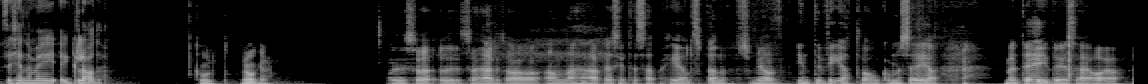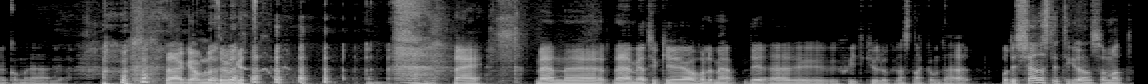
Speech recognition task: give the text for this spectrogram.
Så jag känner mig glad. Coolt. Roger? Det är så, så härligt att ha Anna här, för jag sitter så här på helspänn eftersom jag inte vet vad hon kommer säga. Med dig, det är så här, ja, ja, nu kommer det här. Det här gamla tugget. nej, men, eh, nej, men jag tycker jag håller med. Det är skitkul att kunna snacka om det här. Och det känns lite grann som att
